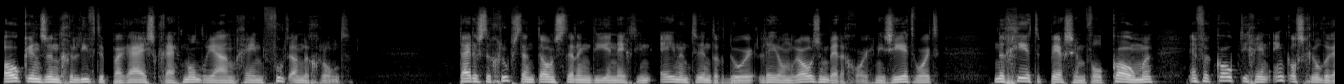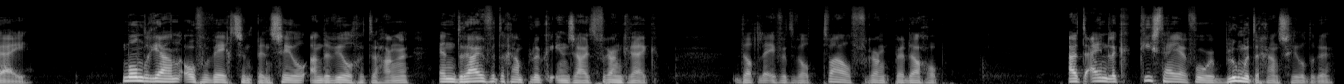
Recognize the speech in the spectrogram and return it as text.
Ook in zijn geliefde Parijs krijgt Mondriaan geen voet aan de grond. Tijdens de groepstentoonstelling die in 1921 door Leon Rosenberg georganiseerd wordt, negeert de pers hem volkomen en verkoopt hij geen enkel schilderij. Mondriaan overweegt zijn penseel aan de wilgen te hangen en druiven te gaan plukken in Zuid-Frankrijk. Dat levert wel 12 frank per dag op. Uiteindelijk kiest hij ervoor bloemen te gaan schilderen,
